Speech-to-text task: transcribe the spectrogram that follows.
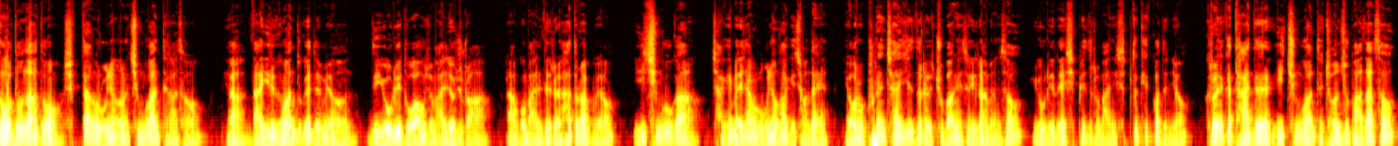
너도 나도 식당을 운영하는 친구한테 가서 야, 나 일 그만두게 되면 네 요리 노하우 좀 알려주라 라고 말들을 하더라고요. 이 친구가 자기 매장을 운영하기 전에 여러 프랜차이즈들의 주방에서 일하면서 요리 레시피들을 많이 습득했거든요. 그러니까 다들 이 친구한테 전수 받아서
